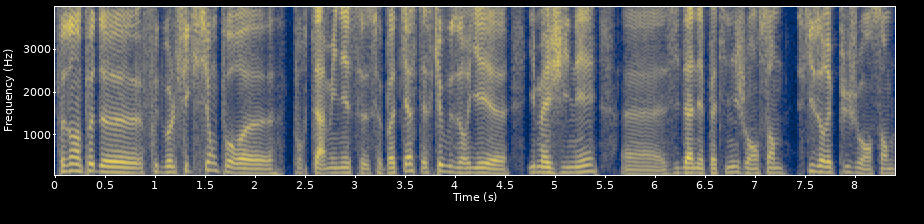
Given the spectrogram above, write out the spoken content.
Faisons un peu de football fiction pour, euh, pour terminer ce, podcast. Est-ce que vous auriez euh, imaginé euh, Zidane et Platini jouer ensemble? Est-ce qu'ils auraient pu jouer ensemble?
